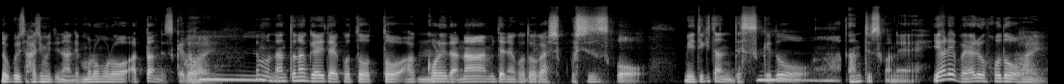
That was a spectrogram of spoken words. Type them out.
独立初めてなんで、もろもろあったんですけど、はい。でもなんとなくやりたいことと、あ、これだな、みたいなことが少しずつこう、見えてきたんですけど、なんていうんですかね、やればやるほどはい、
